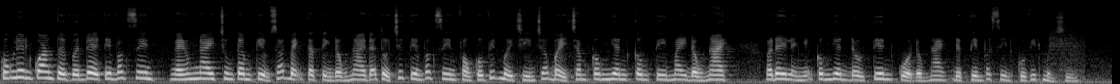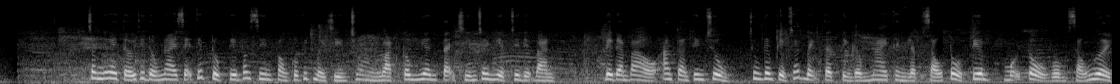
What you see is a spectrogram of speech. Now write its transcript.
Cũng liên quan tới vấn đề tiêm vaccine, ngày hôm nay Trung tâm Kiểm soát Bệnh tật tỉnh Đồng Nai đã tổ chức tiêm vaccine phòng COVID-19 cho 700 công nhân công ty May Đồng Nai. Và đây là những công nhân đầu tiên của Đồng Nai được tiêm vaccine COVID-19. Trong những ngày tới thì Đồng Nai sẽ tiếp tục tiêm vaccine phòng COVID-19 cho hàng loạt công nhân tại 9 doanh nghiệp trên địa bàn. Để đảm bảo an toàn tiêm chủng, Trung tâm Kiểm soát Bệnh tật tỉnh Đồng Nai thành lập 6 tổ tiêm, mỗi tổ gồm 6 người.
